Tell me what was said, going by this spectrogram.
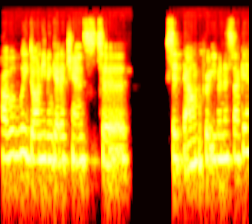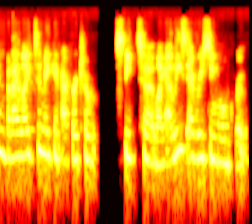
probably don't even get a chance to sit down for even a second but i like to make an effort to speak to like at least every single group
